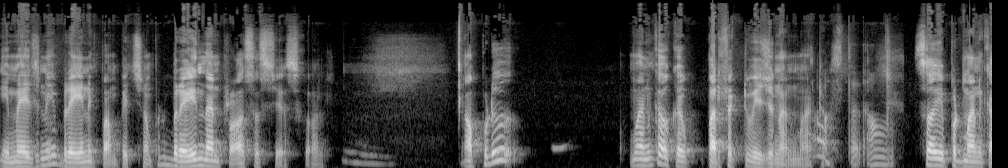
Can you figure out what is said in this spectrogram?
ఇమేజ్ని బ్రెయిన్కి పంపించినప్పుడు బ్రెయిన్ దాన్ని ప్రాసెస్ చేసుకోవాలి. అప్పుడు మనకి ఒక పర్ఫెక్ట్ విజన్ అవును. సో ఇప్పుడు మనకి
